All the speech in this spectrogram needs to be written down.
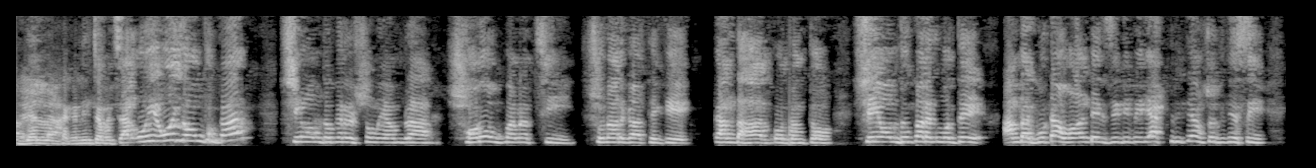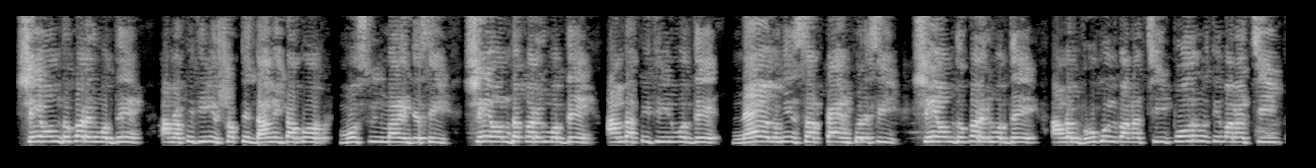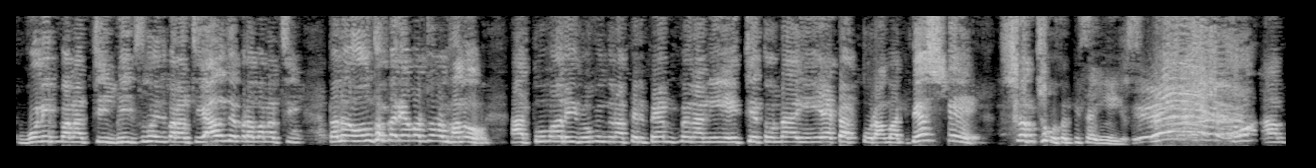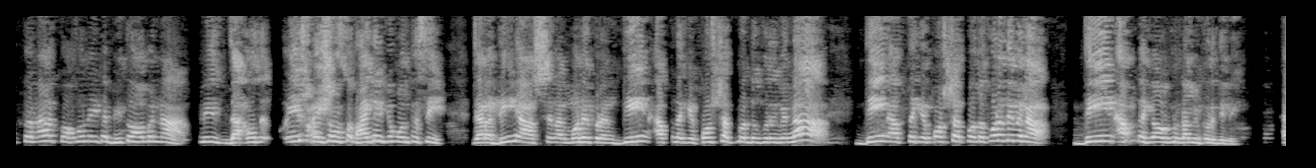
দেড় লাখ টাকা ঋণ চাপাইছে আর ওই ওই অন্ধকার, সেই অন্ধকারের সময় আমরা সড়ক বানাচ্ছি সোনারগাঁ থেকে কান্দাহার পর্যন্ত। সেই অন্ধকারের মধ্যে আমরা গোটা ওয়ার্ল্ডের জিডিপির এক তৃতীয়াংশ দিতেছি সেই অন্ধকারের মধ্যে আমরা পৃথিবীর সবচেয়ে দামি কাপড় মুসলিম বানাইতেছি সেই অন্ধকারের মধ্যে আমরা পৃথিবীর মধ্যে ন্যায় এবং ইনসাফ কায়েম করেছি সেই অন্ধকারের মধ্যে আমরা ভূগোল বানাচ্ছি পৌরনীতি বানাচ্ছি গণিত বানাচ্ছি বীজগণিত বানাচ্ছি আলজেব্রা বানাচ্ছি। তাহলে অন্ধকারে আমার জন্য ভালো। আর তোমার এই রবীন্দ্রনাথের প্যান প্যানা নিয়ে এই চেতনা এই একাত্তর আমার দেশকে সাতশো বছর পিছিয়ে নিয়ে গেছে। তো আপনারা কখনো এটা ভীত হবেন না। এই সমস্ত ভাইদেরকে বলতেছি, যারা দিনে আসছেন আর মনে করেন দিন আপনাকে পশ্চাৎপদ করে দিবে না, দিন আপনাকে পশ্চাৎপদ করে দিবে না, দিন আপনাকে অগ্রগামী করে দিবে।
